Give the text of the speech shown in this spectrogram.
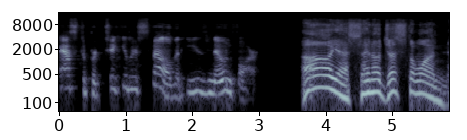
cast a particular spell that he is known for? Oh, yes, I know just the one.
